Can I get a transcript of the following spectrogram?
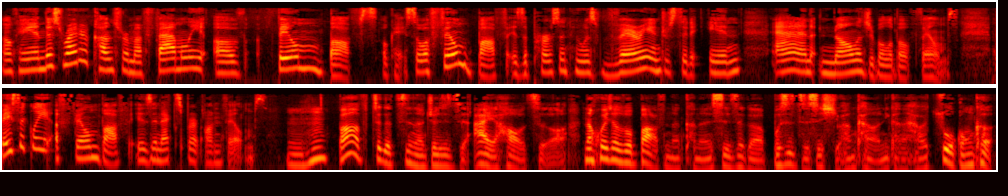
Okay, and this writer comes from a family of film buffs. Okay, so a film buff is a person who is very interested in and knowledgeable about films. Basically, a film buff is an expert on films. 嗯哼，buff 这个字呢，就是指爱好者哦。那会叫做 buff 呢，可能是这个不是只是喜欢看哦，你可能还会做功课。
